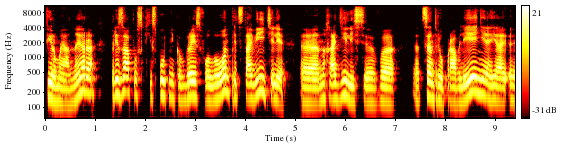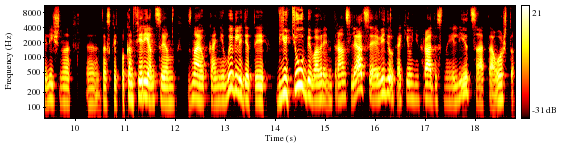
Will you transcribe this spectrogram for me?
фирмой Анера. При запуске спутников Graceful ON представители э, находились в центре управления. Я э, лично, так сказать, по конференциям знаю, как они выглядят. И в YouTube во время трансляции я видел, какие у них радостные лица от того, что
